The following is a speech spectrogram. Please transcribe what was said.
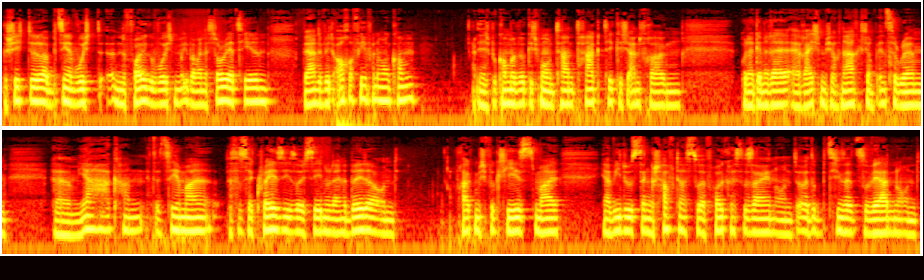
Geschichte, beziehungsweise wo ich eine Folge, wo ich über meine Story erzählen werde, wird auch auf jeden Fall nochmal kommen. Denn ich bekomme wirklich momentan tagtäglich Anfragen oder generell erreichen mich auch Nachrichten auf Instagram. Ähm, ja, Hakan, jetzt erzähl mal, das ist ja crazy, so ich sehe nur deine Bilder und frage mich wirklich jedes Mal, ja, wie du es dann geschafft hast, so erfolgreich zu sein und also, beziehungsweise zu werden und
